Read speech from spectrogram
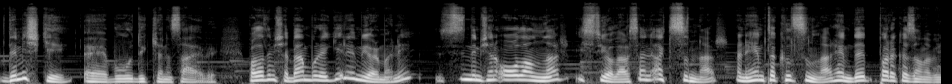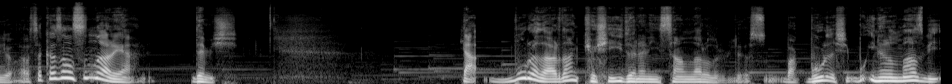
demiş ki e, bu dükkanın sahibi. Valla demiş ya ben buraya gelemiyorum hani. Sizin demiş hani oğlanlar istiyorlarsa hani açsınlar. Hani hem takılsınlar hem de para kazanabiliyorlarsa kazansınlar yani demiş. Ya buralardan köşeyi dönen insanlar olur biliyorsun. Bak burada şimdi bu inanılmaz bir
